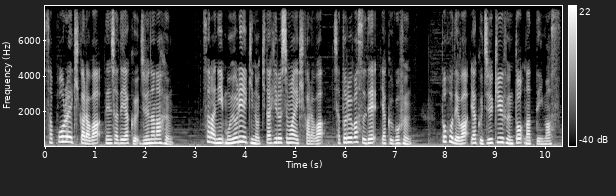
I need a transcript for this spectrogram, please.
札幌駅からは電車で約17分、さらに最寄り駅の北広島駅からはシャトルバスで約5分、徒歩では約19分となっています。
